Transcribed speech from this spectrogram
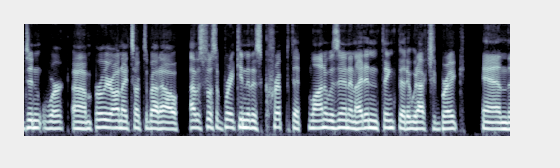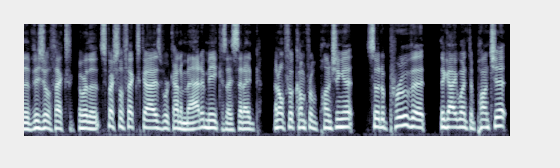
didn't work. Um, earlier on, I talked about how I was supposed to break into this crypt that Lana was in, and I didn't think that it would actually break. and the visual effects or the special effects guys were kind of mad at me because I said I I don't feel comfortable punching it. So to prove it, the guy went to punch it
